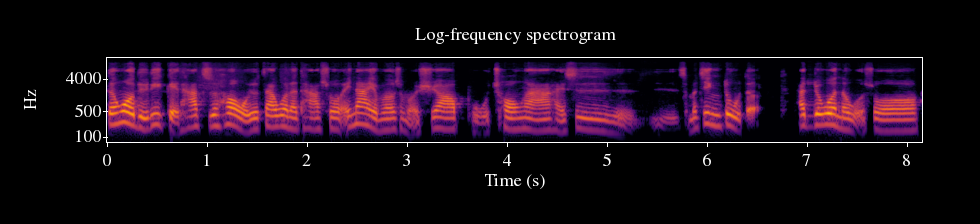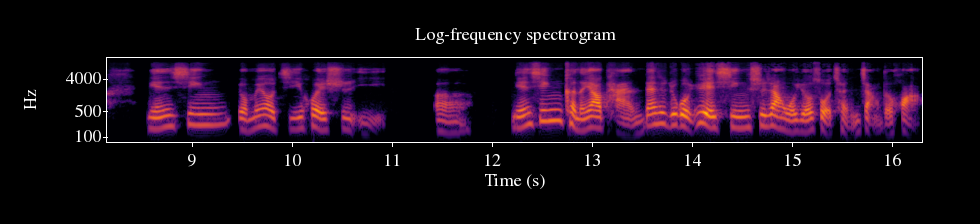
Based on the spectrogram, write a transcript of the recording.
等我履历给他之后，我就再问了他说：“哎，那有没有什么需要补充啊，还是什么进度的？”他就问了我说：“年薪有没有机会是以呃年薪可能要谈，但是如果月薪是让我有所成长的话，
